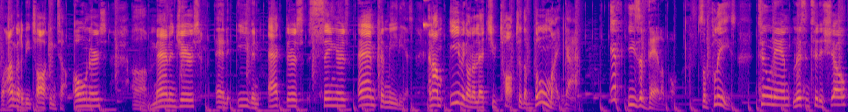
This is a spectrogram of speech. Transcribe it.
where I'm going to be talking to owners, uh, managers, and even actors, singers, and comedians. And I'm even going to let you talk to the boom mic guy if he's available. So please tune in, listen to the show,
